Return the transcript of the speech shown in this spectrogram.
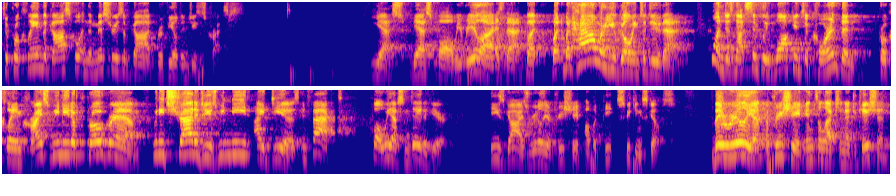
to proclaim the gospel and the mysteries of God revealed in Jesus Christ. Yes, yes, Paul, we realize that. But but but how are you going to do that? One does not simply walk into Corinth and proclaim Christ. We need a program. We need strategies. We need ideas. In fact, Paul, we have some data here. These guys really appreciate public speaking skills. They really appreciate intellect and education.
